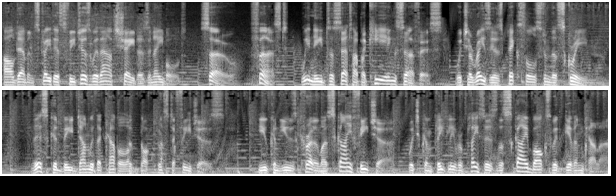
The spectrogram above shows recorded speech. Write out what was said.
I'll demonstrate this features without shaders enabled. So, first, we need to set up a keying surface, which erases pixels from the screen. This could be done with a couple of blockbuster features. You can use Chroma Sky feature, which completely replaces the skybox with given color.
